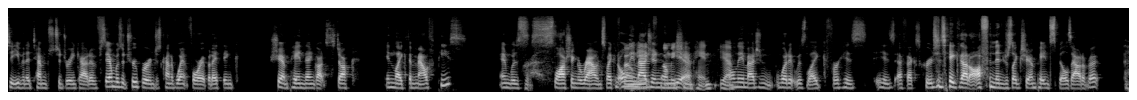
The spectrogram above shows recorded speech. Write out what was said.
to even attempt to drink out of. Sam was a trooper and just kind of went for it but i think champagne then got stuck in like the mouthpiece and was Gross. sloshing around so i can only imagine foamy yeah. champagne. Yeah. only imagine what it was like for his his FX crew to take that off and then just like champagne spills out of it. Oh,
